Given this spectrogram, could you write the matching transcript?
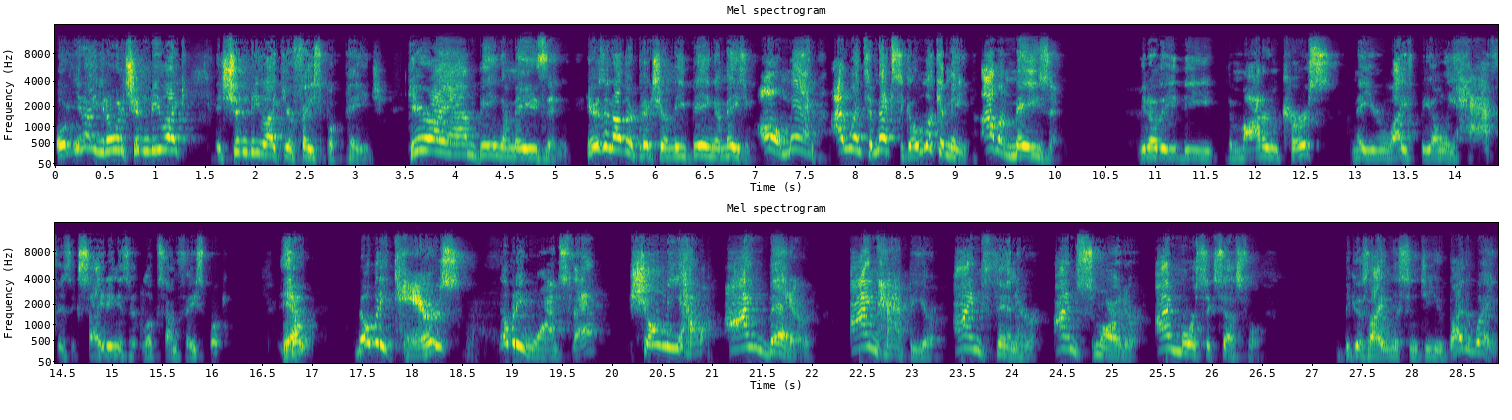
Or you know, you know what it shouldn't be like? It shouldn't be like your Facebook page. Here I am being amazing. Here's another picture of me being amazing. Oh man, I went to Mexico. Look at me. I'm amazing. You know the the the modern curse, may your life be only half as exciting as it looks on Facebook. Yeah. So nobody cares. Nobody wants that. Show me how I'm better I'm happier, I'm thinner, I'm smarter, I'm more successful because I listen to you. By the way,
